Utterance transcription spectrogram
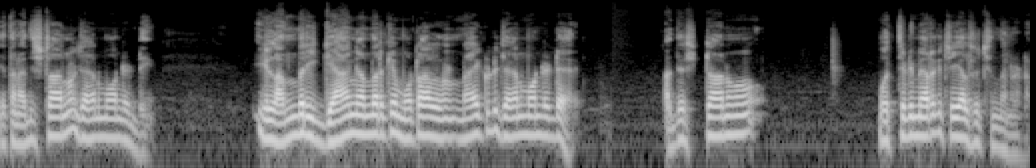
ఇతని అధిష్టానం జగన్మోహన్ రెడ్డి. వీళ్ళందరి ఈ గ్యాంగ్ అందరికీ ముఠాల నాయకుడు జగన్మోహన్ రెడ్డే. అధిష్టానం ఒత్తిడి మేరకు చేయాల్సి వచ్చింది అన్నాడు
